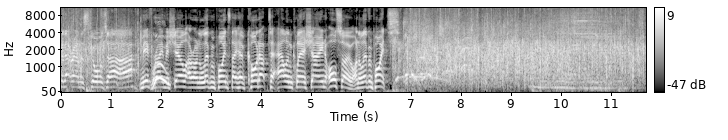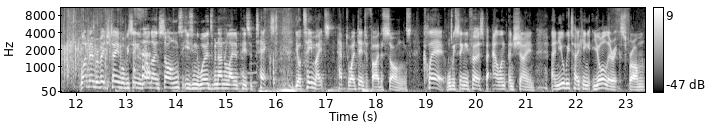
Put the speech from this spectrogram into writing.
end of that round, the scores are Myf, Ray, Meshel are on 11 points. They have caught up to Alan, Clare, Shane, also on 11 points. One member of each team will be singing well-known songs using the words of an unrelated piece of text. Your teammates have to identify the songs. Clare will be singing first for Alan and Shane, and you'll be taking your lyrics from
